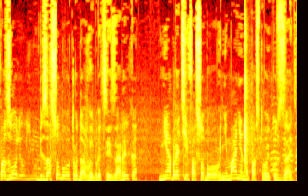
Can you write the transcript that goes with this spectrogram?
позволил ему без особого труда выбраться из арыка, не обратив особого внимания на постройку сзади.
